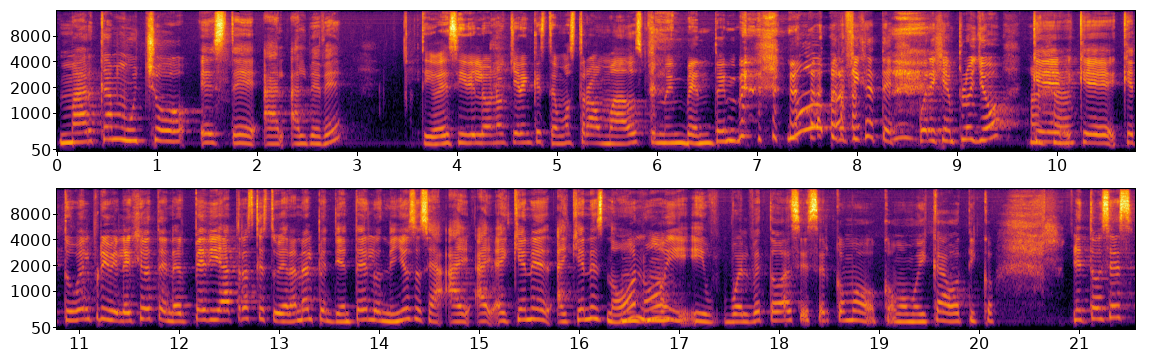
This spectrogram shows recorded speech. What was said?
marca mucho este, al, al bebé. Te iba a decir, y luego no quieren que estemos traumados, pues no inventen. No, pero fíjate, por ejemplo, yo que, que, que, tuve el privilegio de tener pediatras que estuvieran al pendiente de los niños, o sea, hay, hay, hay quienes, hay quienes no, ¿no? Y, y, vuelve todo así a ser como, como muy caótico. Entonces,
